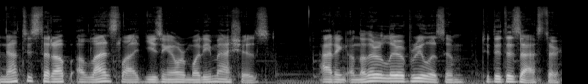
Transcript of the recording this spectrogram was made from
Now to set up a landslide using our muddy meshes, adding another layer of realism to the disaster.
